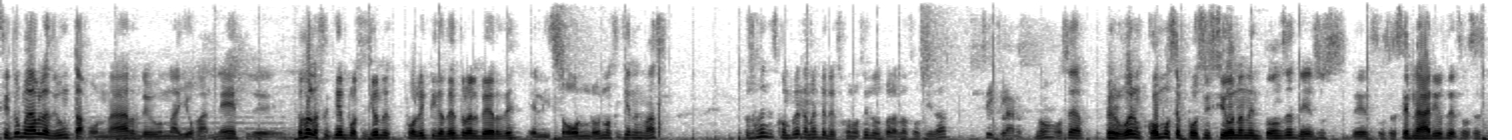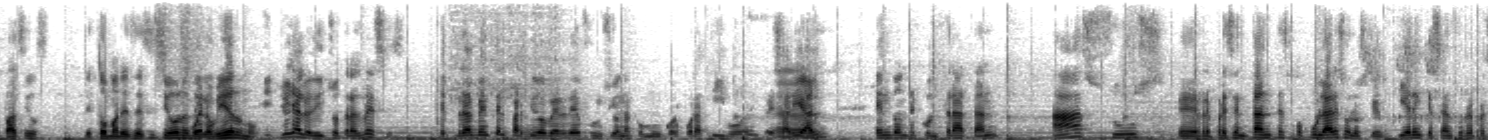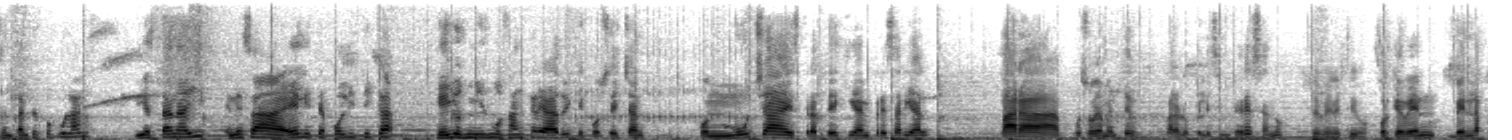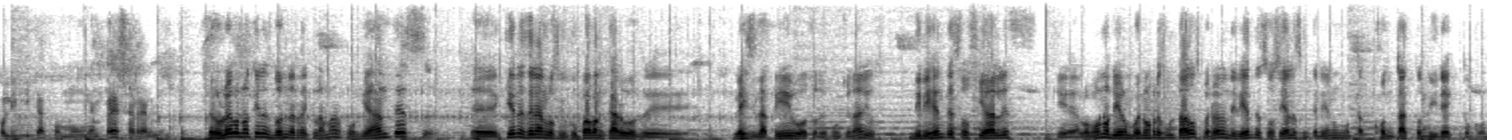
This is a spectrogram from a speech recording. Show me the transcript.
si tú me hablas de un Tajonar, de una Johanet, de todas las que tienen posiciones políticas dentro del verde, Elizondo, no sé quiénes más, pues son gentes completamente desconocidos para la sociedad, Sí, claro. ¿no? O sea, pero bueno, ¿cómo se posicionan entonces de esos, de esos escenarios, de esos espacios de toma de decisiones, Bueno, de gobierno? Yo ya lo he dicho otras veces. que Realmente el Partido Verde funciona como un corporativo empresarial en donde contratan a sus eh, representantes populares o los que quieren que sean sus representantes populares y están ahí en esa élite política que ellos mismos han creado y que cosechan con mucha estrategia empresarial para, pues obviamente, para lo que les interesa, ¿no? Definitivo. Porque ven, ven la política como una empresa realmente. Pero luego no tienes dónde reclamar, porque antes, eh, ¿quiénes eran los que ocupaban cargos de legislativos o de funcionarios? Dirigentes sociales, que a lo mejor no dieron buenos resultados, pero eran dirigentes sociales que tenían un conta- contacto directo con,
